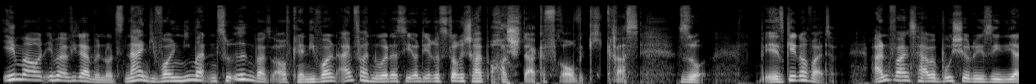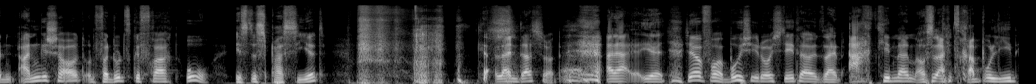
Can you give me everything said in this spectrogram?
immer und immer wieder benutzt. Nein, die wollen niemanden zu irgendwas aufklären. Die wollen einfach nur, dass sie und ihre Story schreibt, oh, starke Frau, wirklich krass. So, es geht noch weiter. Anfangs habe Bushido sie dann angeschaut und verdutzt gefragt, oh, ist es passiert? Allein das schon. Stell dir vor, Bushido steht da mit seinen acht Kindern auf seinem Trampolin,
